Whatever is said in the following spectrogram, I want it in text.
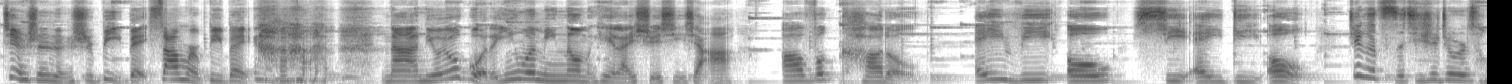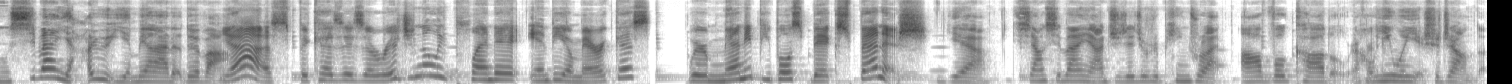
健身人士必备，summer 必备。那牛油果的英文名呢？我们可以来学习一下啊，avocado，a v o c a d o，这个词其实就是从西班牙语演变来的，对吧？Yes，because it's originally planted in the Americas。where many people speak Spanish. Yeah，像西班牙直接就是拼出来 avocado，然后英文也是这样的。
